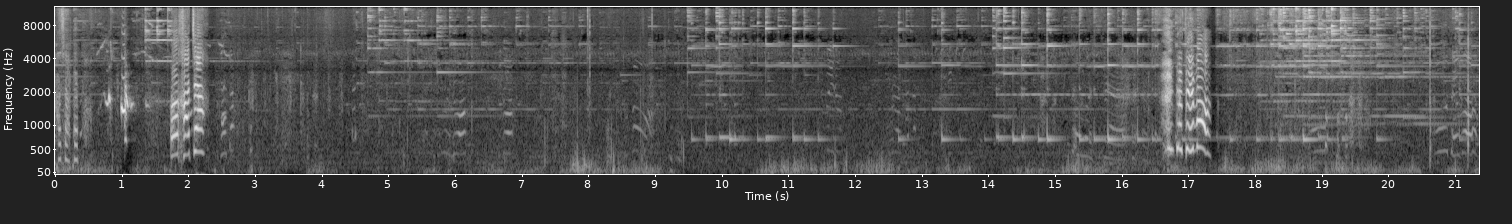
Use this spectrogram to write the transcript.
하자 페퍼 어 가자 야 대박! 오, 대박.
